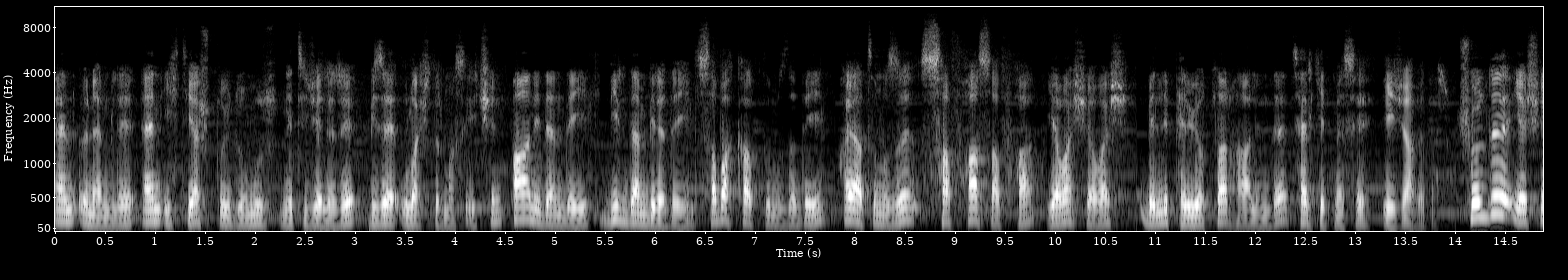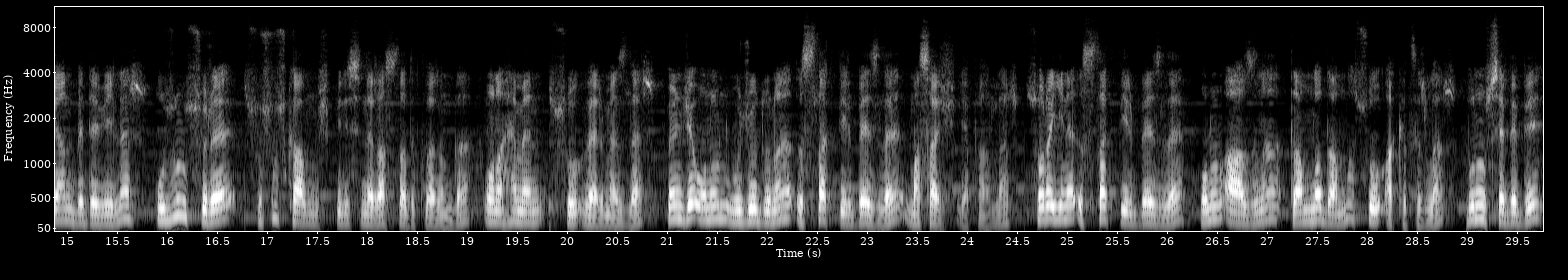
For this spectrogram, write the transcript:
en önemli, en ihtiyaç duyduğumuz neticeleri bize ulaştırması için aniden değil, birdenbire değil, sabah kalktığımızda değil, hayatımızı safha safha, yavaş yavaş belli periyotlar halinde terk etmesi icap eder. Çölde yaşayan bedeviler uzun süre susuz kalmış birisine rastladıklarında ona hemen su vermezler. Önce onun vücuduna ıslak bir bezle masaj yaparlar. Sonra yine ıslak bir bezle şekilde onun ağzına damla damla su akıtırlar. Bunun sebebi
